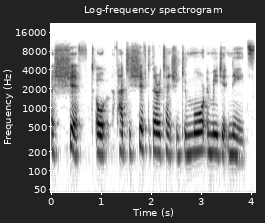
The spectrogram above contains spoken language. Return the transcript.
a shift or have had to shift their attention to more immediate needs.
